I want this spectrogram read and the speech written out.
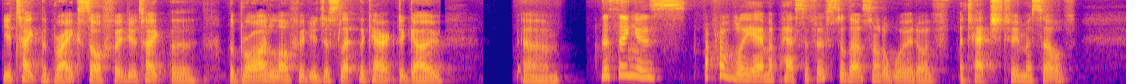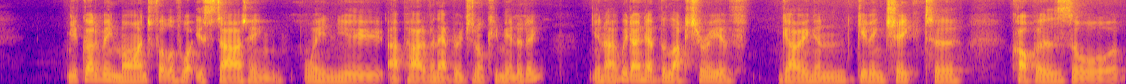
you take the brakes off and you take the, the bridle off and you just let the character go. Um, the thing is, I probably am a pacifist, although it's not a word I've attached to myself you've got to be mindful of what you're starting when you are part of an Aboriginal community. You know, we don't have the luxury of going and giving cheek to coppers or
